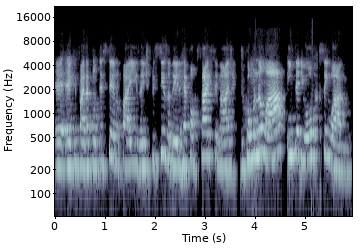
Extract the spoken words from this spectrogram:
é, é, que faz acontecer no país, a gente precisa dele, reforçar essa imagem de como não há interior sem o agro.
